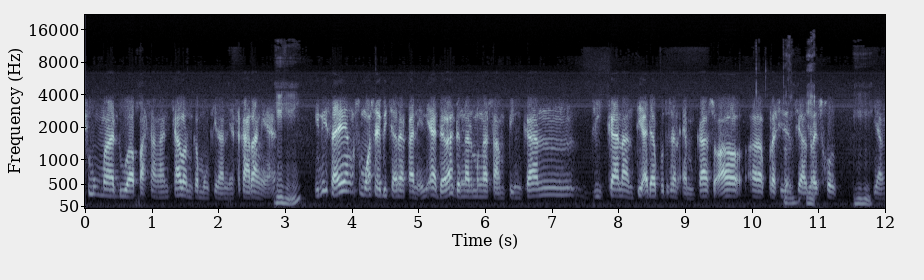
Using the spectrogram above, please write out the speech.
cuma dua pasangan calon kemungkinannya sekarang ya. Mm -hmm. Ini saya yang semua saya bicarakan ini adalah dengan mengesampingkan jika nanti ada putusan MK soal uh, presidensial yeah. threshold mm-hmm. yang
